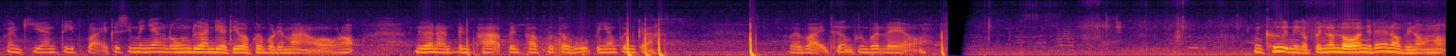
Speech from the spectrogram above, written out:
เพิ่นเขียนติดไว้คือสิแม่นยังลงเดือนเดียวที่ว่าเพิ่นบ่ได้มาออกเนาะเดือนนั้นเป็นพระเป็นพระพุทธรูเป็นหยังเพิ่นก็ไว้ไว้เทิงเพิ่นเบิดแล้ว มันคืนนี่ก็เป็นร้อนๆอยู่ได้เนาะพี่น้องเนาะ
